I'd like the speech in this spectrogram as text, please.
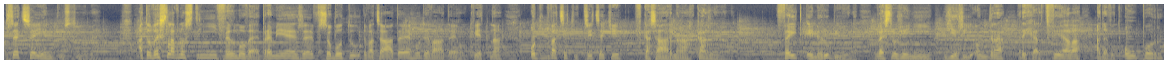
přece jen pustíme. A to ve slavnostní filmové premiéře v sobotu 29. května od 20.30 v kasárnách Karlín. Fate in Rubín ve složení Jiří Ondra, Richard Fiala a David Oupor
